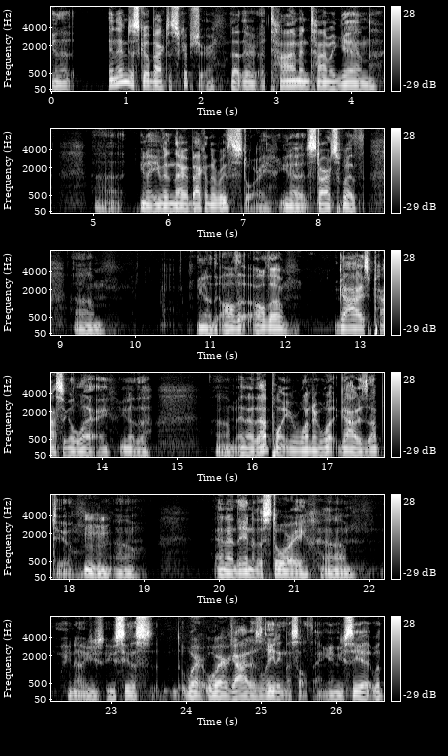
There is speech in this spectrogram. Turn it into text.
you know, and then just go back to Scripture that there are time and time again. Uh, you know, even there back in the Ruth story, you know, it starts with, um, you know, the, all the all the guys passing away. You know, the um, and at that point you're wondering what God is up to. Mm-hmm. Uh, and at the end of the story, um, you know, you you see this where where God is leading this whole thing, and you see it with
